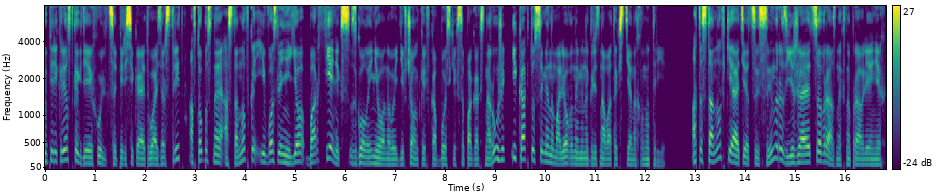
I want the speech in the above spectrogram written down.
У перекрестка, где их улица пересекает Уайзер-стрит, автобусная остановка и возле нее бар «Феникс» с голой неоновой девчонкой в ковбойских сапогах снаружи и кактусами, намалеванными на грязноватых стенах внутри. От остановки отец и сын разъезжаются в разных направлениях.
